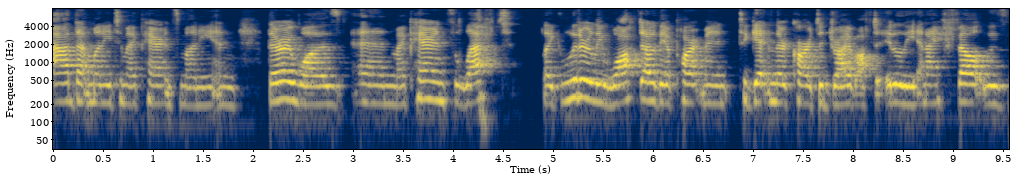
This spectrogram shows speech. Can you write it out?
add that money to my parents' money. And there I was, and my parents left like literally walked out of the apartment to get in their car to drive off to Italy and I felt this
